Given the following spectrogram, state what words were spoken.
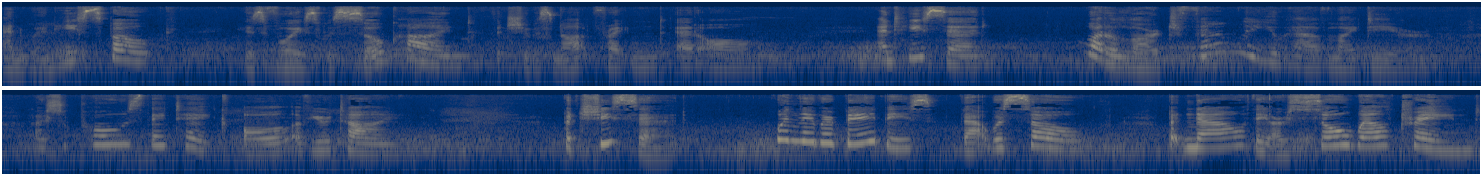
And when he spoke, his voice was so kind that she was not frightened at all. And he said, What a large family you have, my dear. I suppose they take all of your time. But she said, When they were babies, that was so. But now they are so well trained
